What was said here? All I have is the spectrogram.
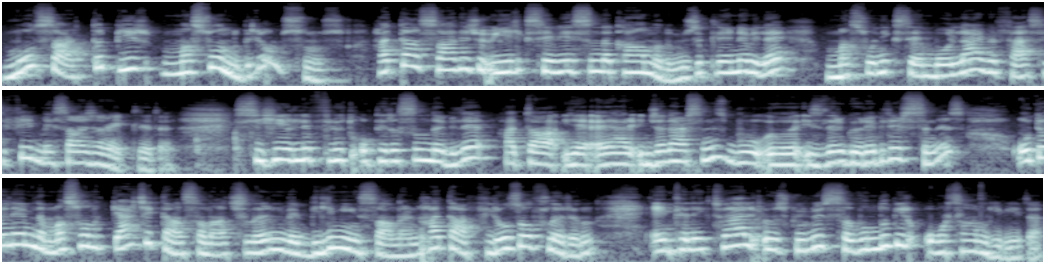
Mozart da bir masondu biliyor musunuz? Hatta sadece üyelik seviyesinde kalmadı. Müziklerine bile masonik semboller ve felsefi mesajlar ekledi. Sihirli Flüt operasında bile hatta eğer incelerseniz bu e, izleri görebilirsiniz. O dönemde masonluk gerçekten sanatçıların ve bilim insanlarının hatta filozofların entelektüel özgürlüğü savunduğu bir ortam gibiydi.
